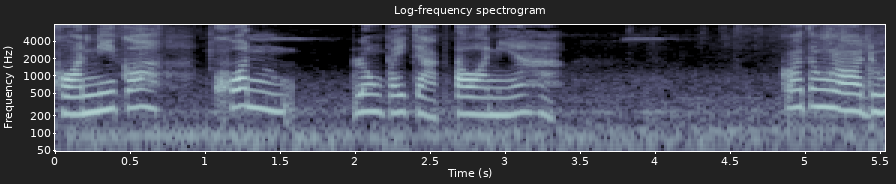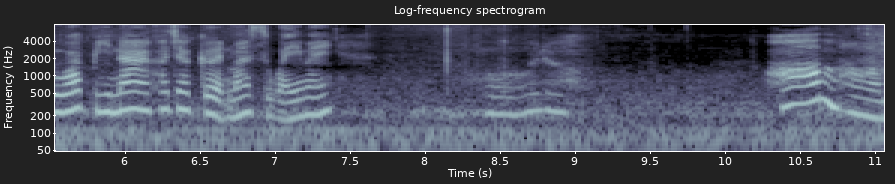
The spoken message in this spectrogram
ขอนนี้ก็ค้นลงไปจากตอนนี้ค่ะ ก็ต้องรอดูว่าปีหน้าเขาจะเกิดมาสวยไหมโอ้ดู หอมหอม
